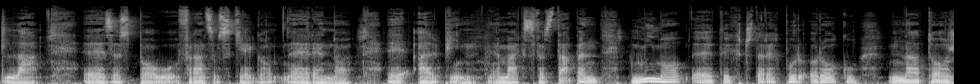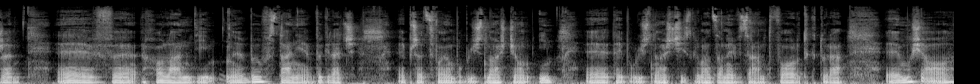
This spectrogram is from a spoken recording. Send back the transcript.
dla zespołu francuskiego Renault Alpin. Max Verstappen, mimo tych czterech pór roku na torze w Holandii, był w stanie wygrać przed swoją publicznością i tej publiczności zgromadzonej w Zandvoort, która musiała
